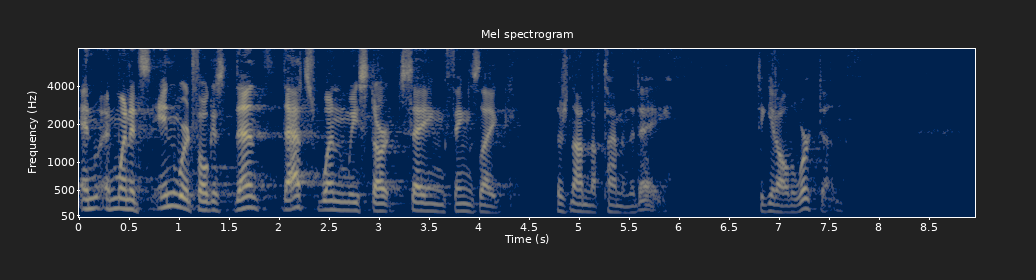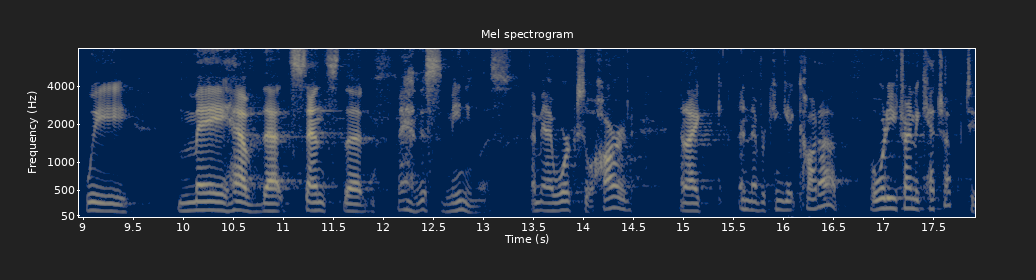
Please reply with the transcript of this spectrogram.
and, and when it's inward focused, then that's when we start saying things like, there's not enough time in the day to get all the work done. We may have that sense that, man, this is meaningless. I mean, I work so hard and I, I never can get caught up. Well, what are you trying to catch up to?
